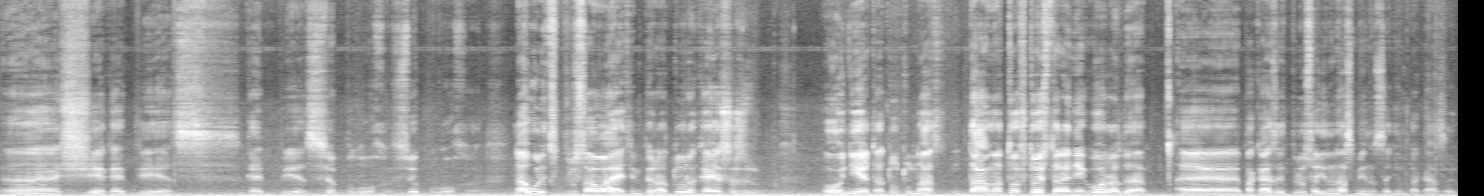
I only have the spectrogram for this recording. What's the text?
Вообще капец. Капец. Все плохо, все плохо. На улице плюсовая температура, конечно же. О, нет, а тут у нас, там на той, в той стороне города э, показывает плюс один, у нас минус один показывает.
